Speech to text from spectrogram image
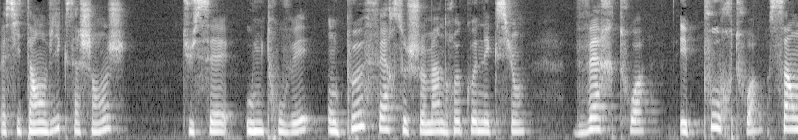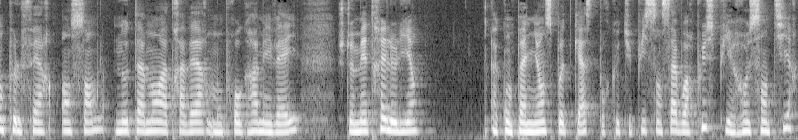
Bah, si tu as envie que ça change, tu sais où me trouver. On peut faire ce chemin de reconnexion vers toi et pour toi. Ça, on peut le faire ensemble, notamment à travers mon programme Éveil. Je te mettrai le lien accompagnant ce podcast pour que tu puisses en savoir plus, puis ressentir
